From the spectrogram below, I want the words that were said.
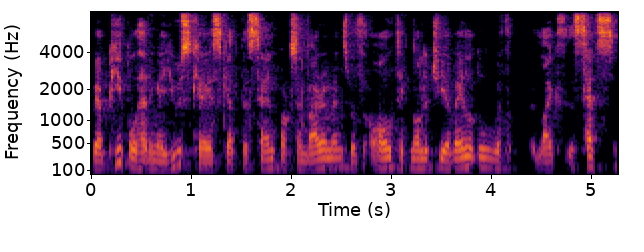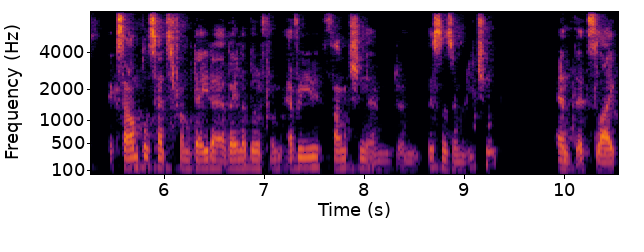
where people having a use case get the sandbox environments with all technology available with like sets example sets from data available from every function and, and business and region and it's like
